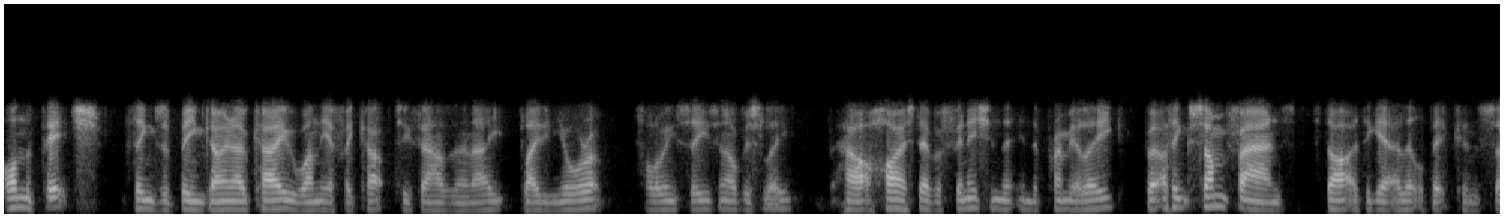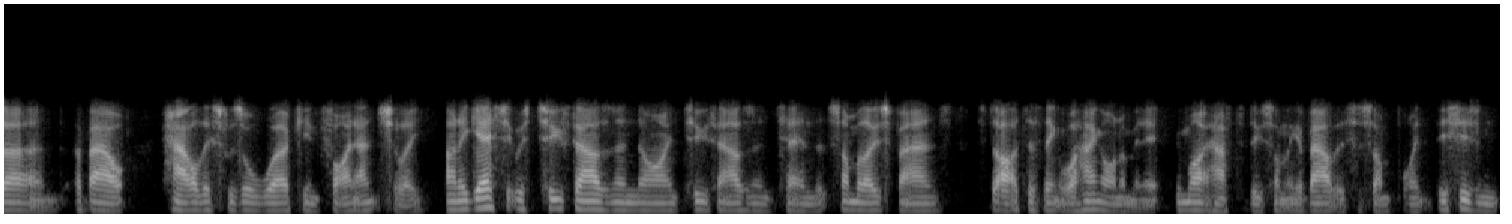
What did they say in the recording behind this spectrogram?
On the pitch, things have been going okay. We won the FA Cup 2008, played in Europe following season, obviously. Our highest ever finish in the in the Premier League. But I think some fans started to get a little bit concerned about how this was all working financially. And I guess it was 2009, 2010 that some of those fans started to think, well, hang on a minute, we might have to do something about this at some point. This isn't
